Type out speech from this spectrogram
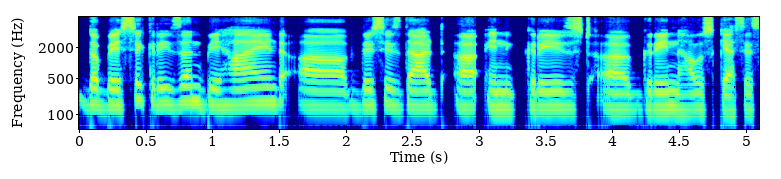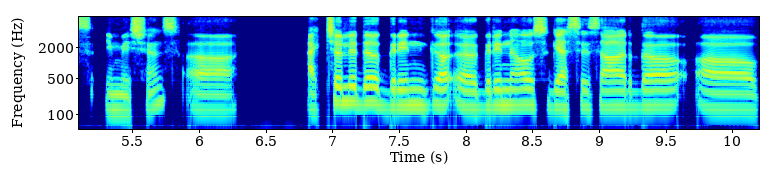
the basic reason behind uh, this is that uh, increased uh, greenhouse gases emissions. Uh, actually the green uh, greenhouse gases are the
